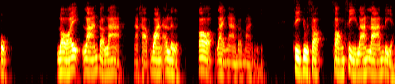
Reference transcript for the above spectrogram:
0 0 ล้านดอลลาร์นะครับวานอเล t ก็รายงานประมาณนี้ 4.24 ล้านล้านเหรียญน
